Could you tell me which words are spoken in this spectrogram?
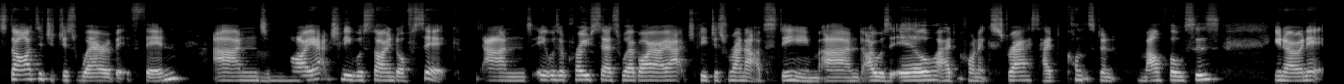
started to just wear a bit thin. And mm. I actually was signed off sick. And it was a process whereby I actually just ran out of steam and I was ill. I had chronic stress, I had constant mouth ulcers you know and it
